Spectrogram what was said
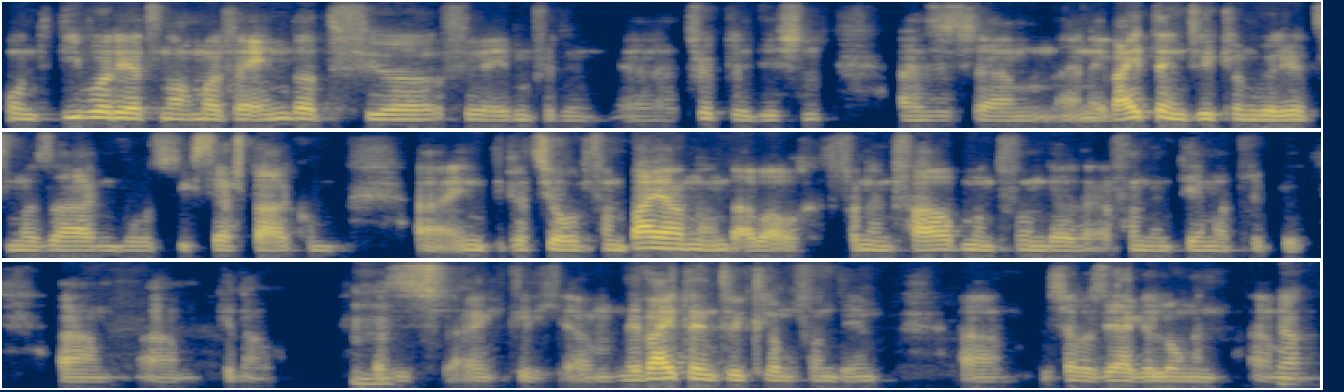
und die wurde jetzt nochmal verändert für, für eben für den äh, Triple Edition. Also es ist ähm, eine Weiterentwicklung, würde ich jetzt mal sagen, wo es sich sehr stark um äh, Integration von Bayern und aber auch von den Farben und von, der, von dem Thema Triple ähm, ähm, genau Mhm. Das ist eigentlich ähm, eine Weiterentwicklung von dem. Äh, ist aber sehr gelungen. Ähm, ja.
